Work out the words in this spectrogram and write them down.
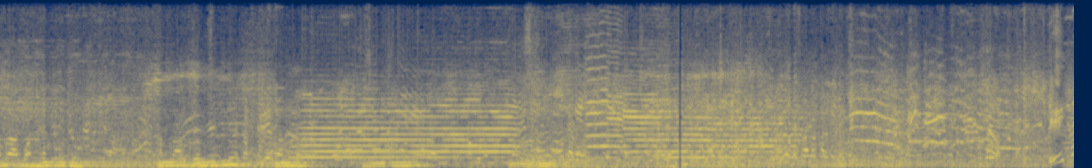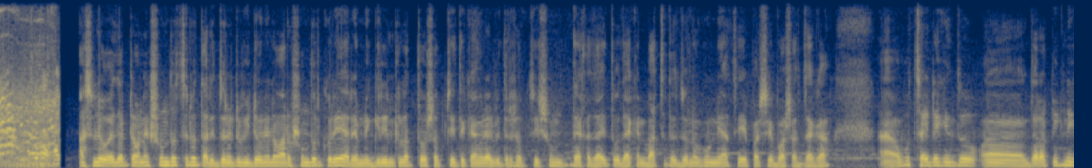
আমরা গদখালিতে। আমরা দেখছি যে একটা ফুলের আসলে ওয়েদারটা অনেক সুন্দর ছিল, তার জন্য একটু ভিডিও নিলাম আরও সুন্দর করে। আর এমনি গ্রিন কালার তো সবচেয়ে ক্যামেরার ভিতরে সবচেয়ে সুন্দর দেখা যায়। তো দেখেন, বাচ্চাদের জন্য ঘূর্ণি আছে, এপাশে পাশে বসার জায়গা। অপর সাইডে কিন্তু যারা পিকনিক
